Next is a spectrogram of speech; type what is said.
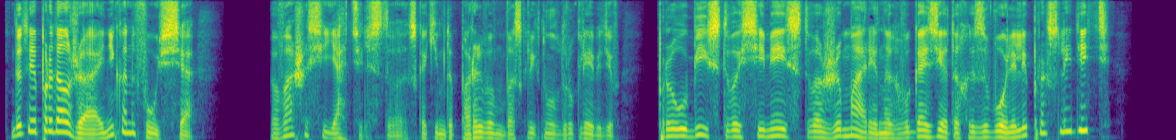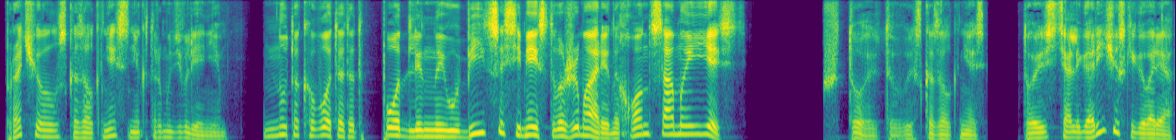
— Да ты продолжай, не конфузься. — Ваше сиятельство! — с каким-то порывом воскликнул вдруг Лебедев. — Про убийство семейства Жемариных в газетах изволили проследить? — Прочел, — сказал князь с некоторым удивлением. — Ну так вот этот подлинный убийца семейства Жемариных, он самый и есть. «Что это вы?» — сказал князь. «То есть, аллегорически говоря,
